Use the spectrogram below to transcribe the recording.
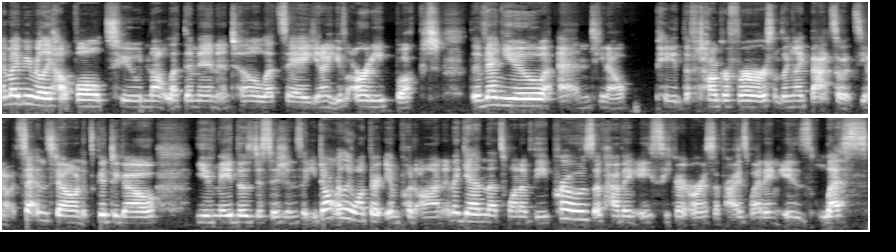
it might be really helpful to not let them in until, let's say, you know, you've already booked the venue and you know paid the photographer or something like that. So it's, you know, it's set in stone, it's good to go. You've made those decisions that you don't really want their input on. And again, that's one of the pros of having a secret or a surprise wedding is less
